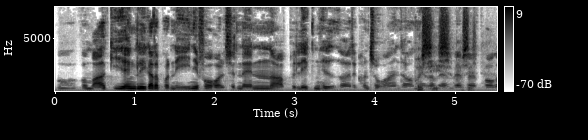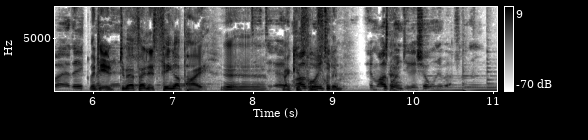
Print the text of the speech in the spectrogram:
hvor, hvor meget gearing ligger der på den ene i forhold til den anden, og beliggenhed, og er det kontorejendom, præcis, eller hvad, præcis. hvad, er det ikke? Men, Men det, er, det er i hvert fald et fingerpeg, øh, man kan få fra dem. Det er en meget god ja. indikation i hvert fald.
